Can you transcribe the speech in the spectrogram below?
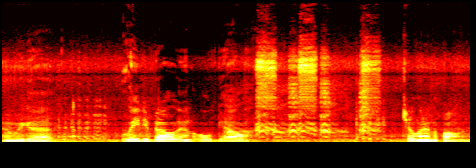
And we got Lady Bell and Old Gal chilling in the pond.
